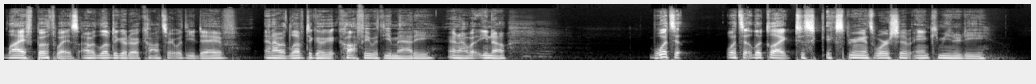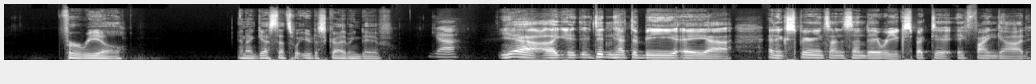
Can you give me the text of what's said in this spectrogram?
life both ways. I would love to go to a concert with you, Dave, and I would love to go get coffee with you, Madi. And I would, you know, what's it what's it look like to experience worship and community for real? And I guess that's what you're describing, Dave. Yeah. Yeah, like it, it didn't have to be a uh, an experience on Sunday where you expect to uh, find God.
